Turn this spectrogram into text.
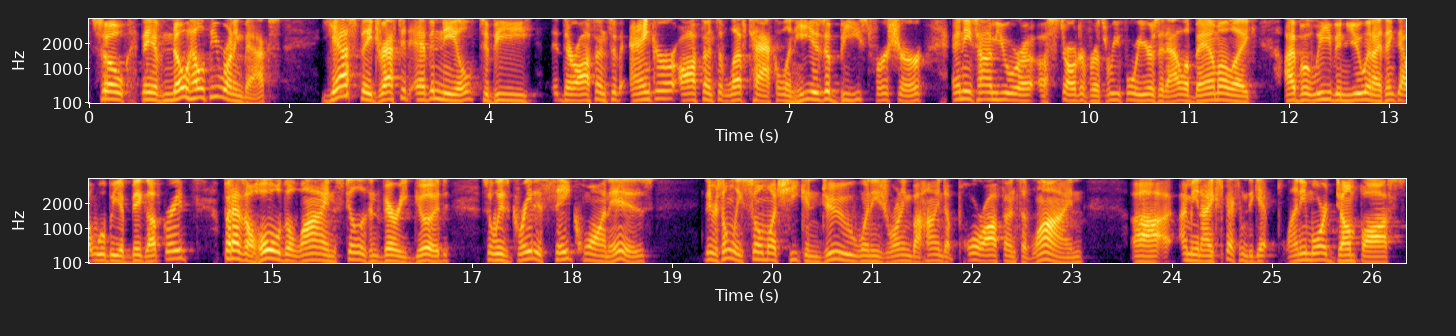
So they have no healthy running backs. Yes, they drafted Evan Neal to be their offensive anchor, offensive left tackle, and he is a beast for sure. Anytime you were a, starter for three, four years at Alabama, like I believe in you, and I think that will be a big upgrade. But as a whole, the line still isn't very good. So as great as Saquon is, there's only so much he can do when he's running behind a poor offensive line. Uh, I mean, I expect him to get plenty more dump offs,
